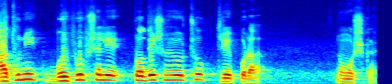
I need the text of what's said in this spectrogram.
আধুনিক, বৈভবশালী প্রদেশ হয়ে উঠুক ত্রিপুরা। নমস্কার।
